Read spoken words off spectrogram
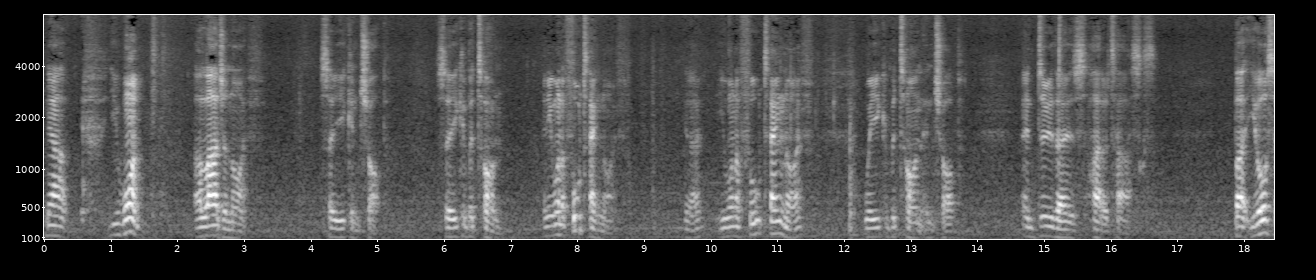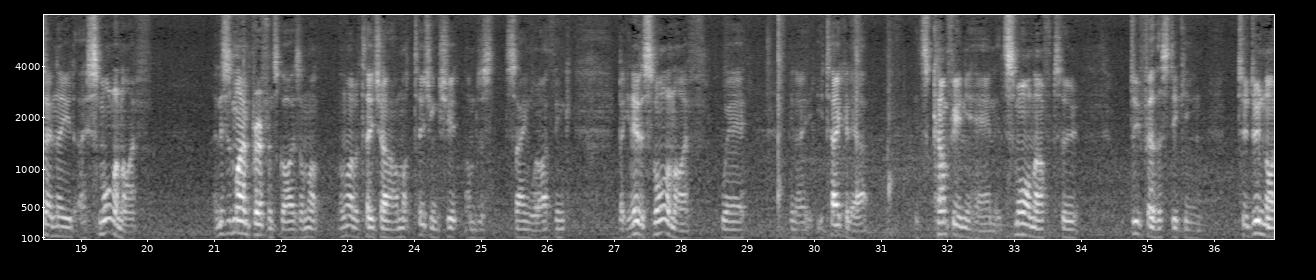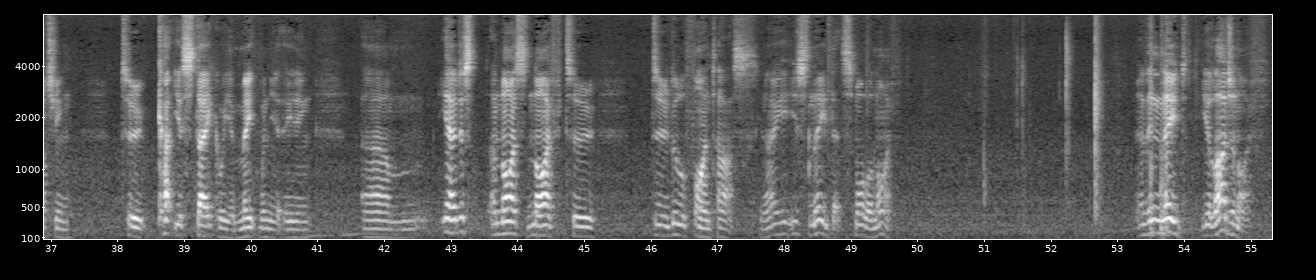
Now, you want a larger knife so you can chop, so you can baton, and you want a full tang knife. You know, you want a full tang knife where you can baton and chop and do those harder tasks. But you also need a smaller knife. And this is my own preference guys, I'm not I'm not a teacher, I'm not teaching shit, I'm just saying what I think. But you need a smaller knife where, you know, you take it out, it's comfy in your hand, it's small enough to do feather sticking, to do notching, to cut your steak or your meat when you're eating. Um, you know, just a nice knife to do little fine tasks. You know, you just need that smaller knife. And then you need your larger knife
